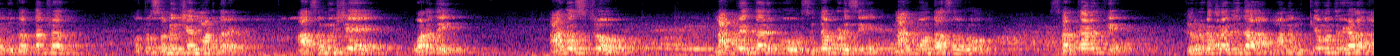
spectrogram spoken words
ಒಂದು ದತ್ತಾಂಶ ಮತ್ತು ಸಮೀಕ್ಷೆಯನ್ನು ಮಾಡ್ತಾರೆ. ಆ ಸಮೀಕ್ಷೆ ವರದಿ ಆಗಸ್ಟು ನಾಲ್ಕನೇ ತಾರೀಕು ಸಿದ್ಧಪಡಿಸಿ ನಾಗಮೋಹನ್ ದಾಸ್ ಅವರು ಸರ್ಕಾರಕ್ಕೆ ಕರ್ನಾಟಕ ರಾಜ್ಯದ ಮಾನ್ಯ ಮುಖ್ಯಮಂತ್ರಿಗಳಾದ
